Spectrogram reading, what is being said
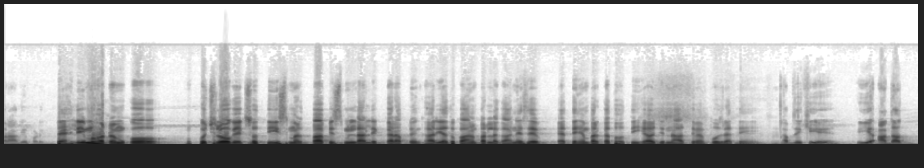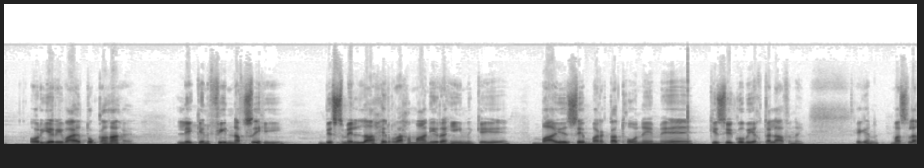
اور آگے پڑھیں۔ پہلی محرم کو کچھ لوگ ایک سو تیس مرتبہ بسم اللہ لکھ کر اپنے گھر یا دکان پر لگانے سے کہتے ہیں برکت ہوتی ہے اور جنات سے محفوظ رہتے ہیں۔ اب دیکھیے یہ عدد اور یہ روایت تو کہاں ہے؟ لیکن فی نفس ہی بسم اللہ الرحمن الرحیم کے باعث برکت ہونے میں کسی کو بھی اختلاف نہیں۔ ٹھیک ہے نا؟ مثلا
